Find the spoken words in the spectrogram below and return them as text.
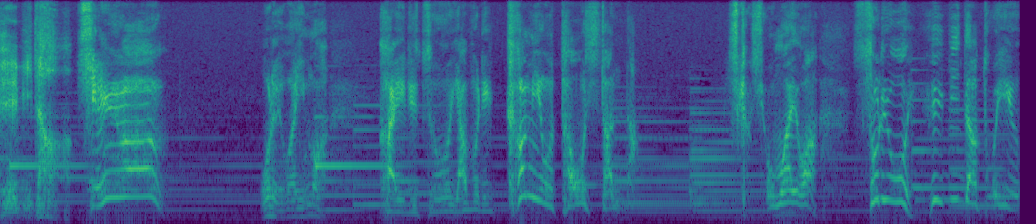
蛇だ。違う俺は今戒律を破り神を倒したんだ。しかしお前はそれを蛇だという。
